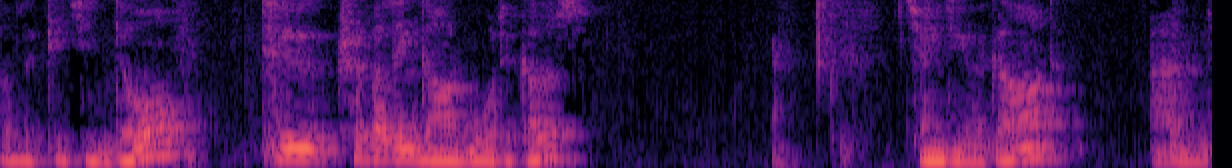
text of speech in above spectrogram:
of the kitchen door, two Trevor Lingard watercolours, changing the guard, and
